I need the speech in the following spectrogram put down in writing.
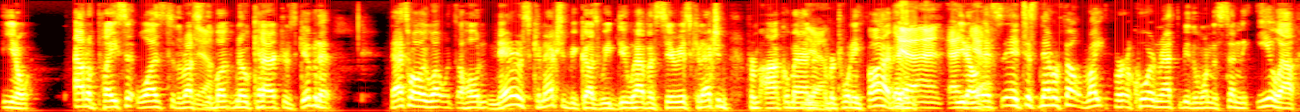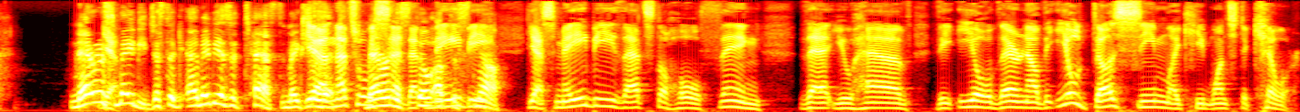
you know, out of place it was to the rest Yeah. of the book, no characters given it. That's why we went with the whole Nereus connection because we do have a serious connection from Aquaman Yeah. number 25. Yeah, and- and you know, yeah. it's, it just never felt right for a Corum Rath to be the one to send the eel out. Nereus Yeah. maybe, just a, uh, maybe as a test to make sure yeah, that and that's what we Nereus said. That maybe, yes, maybe that's the whole thing. that you have the eel there. Now the eel does seem like he wants to kill her.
